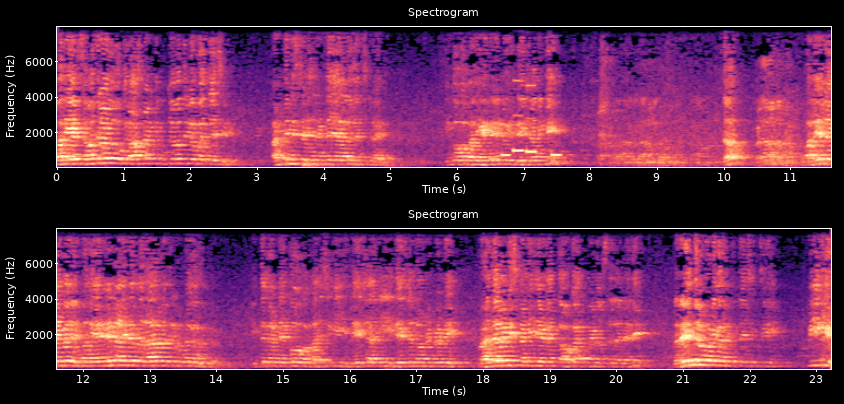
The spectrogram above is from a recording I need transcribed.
పదిహేను సంవత్సరాలు ఒక రాష్ట్రానికి ముఖ్యమంత్రిగా పనిచేసి అడ్మినిస్ట్రేషన్ ఎట్లా చేయాలో తెలిసిన ఇంకొక పదిహేను ఏళ్ళు ఈ దేశానికి. పదిహేను అయిపోయింది పదిహేను ఏళ్ళు అయితే ప్రధానమంత్రి ఉండగలుగుతాడు. ఇంతకంటే ఎక్కువ ఒక మనిషికి ఈ దేశాన్ని ఈ దేశంలో ఉన్నటువంటి ప్రజలని స్టడీ చేయడానికి అవకాశం ఏమి వస్తుంది అనేది నరేంద్ర మోడీ గారిని ఉద్దేశించి పీకే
